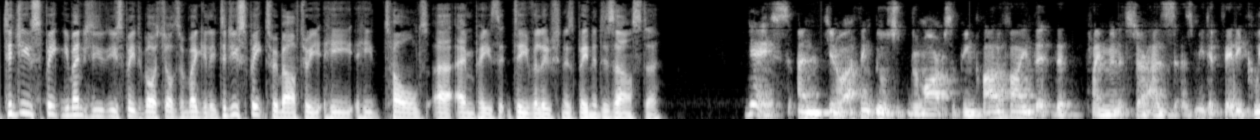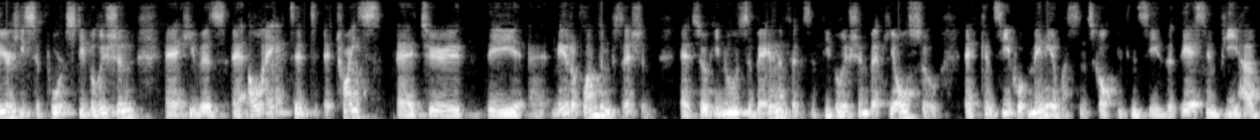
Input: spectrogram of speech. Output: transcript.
did you speak? You mentioned you, you, speak to Boris Johnson regularly. Did you speak to him after he he, he told uh, MPs that devolution has been a disaster? Yes, and you know I think those remarks have been clarified. That the Prime Minister has has made it very clear he supports devolution. Uh, he was uh, elected uh, twice uh, to the uh, Mayor of London position, uh, so he knows the benefits of devolution. But he also can see what many of us in Scotland can see that the SNP have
